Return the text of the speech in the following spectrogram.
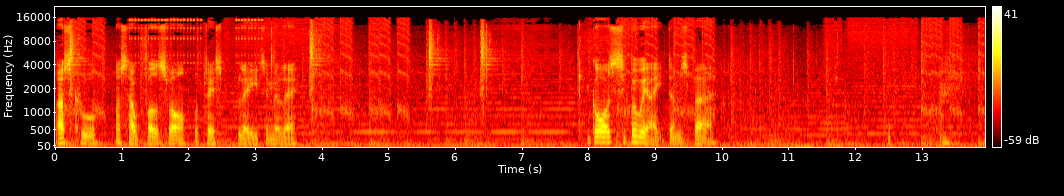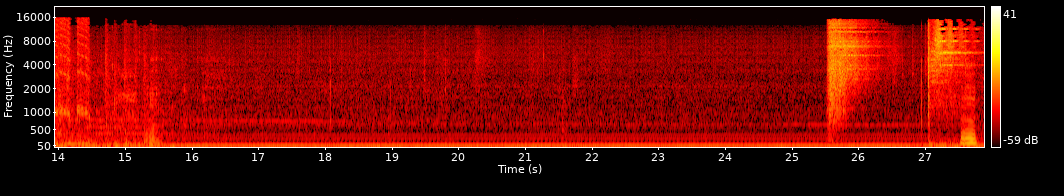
That's cool. That's helpful as well. Replace blades in melee. Gore's super weight items better. Hmm.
